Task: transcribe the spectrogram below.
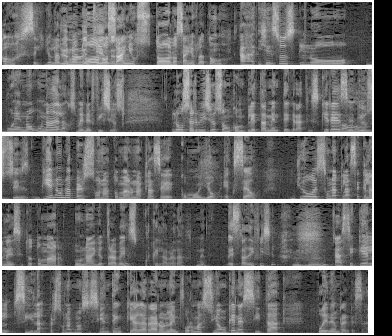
Oh, sí, yo la tomo todos los años, todos los años la tomo. Ah, y eso es lo bueno, uno de los beneficios. Los servicios son completamente gratis. Quiere decir que si oh. viene una persona a tomar una clase como yo, Excel, yo es una clase que la necesito tomar una y otra vez porque la verdad está difícil. Así que si las personas no se sienten que agarraron la información que necesitan, pueden regresar.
